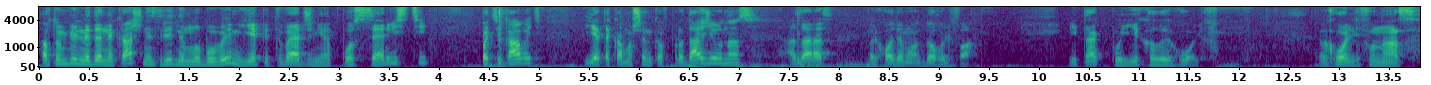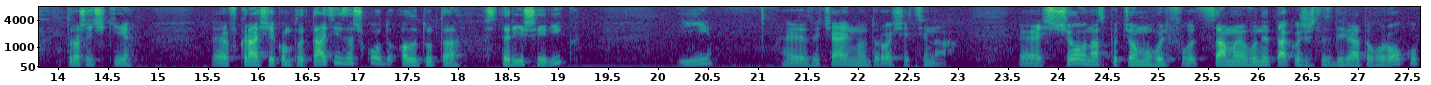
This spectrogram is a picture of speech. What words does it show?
Автомобіль ніде не крашений з рідним лобовим, є підтвердження по сервісці. Поцікавить, є така машинка в продажі у нас. А зараз переходимо до гольфа. І так, поїхали гольф. Гольф у нас трошечки е, в кращій комплектації за шкоду, але тут старіший рік і, е, звичайно, дорожча ціна. Е, Що у нас по цьому гольфу? Саме вони також йшли з 9-го року.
